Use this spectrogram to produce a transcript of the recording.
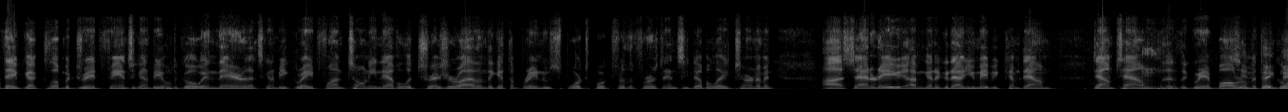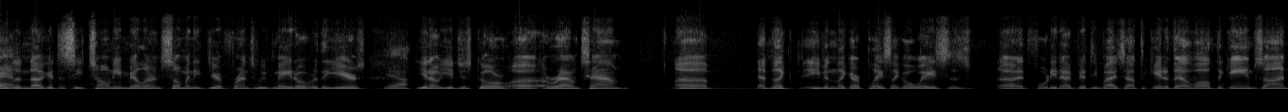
They've got Club Madrid. Fans are going to be able to go in there. That's going to be great fun. Tony Neville at Treasure Island. They get the brand new sports book for the first NCAA tournament. Uh, Saturday, I'm going to go down. You maybe come down downtown, the, the Grand Ballroom the at the. Golden Nugget to see Tony Miller and so many dear friends we've made over the years. Yeah. You know, you just go uh, around town. Uh, like even like our place, like Oasis uh, at 4955 South Decatur, they'll have all the games on.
